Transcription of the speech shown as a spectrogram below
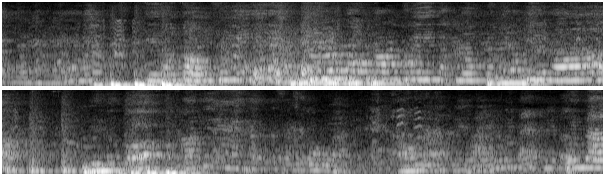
คแหมยืนตรงๆสิยืนตรงๆนอนคุยกับลุงไม่ต้องยืนรอยืนตรงๆเอาที่แอนกับกระโปรงมาเอาละนี่ถ่ายรูปไม่แตะไม่เติคุมณตา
